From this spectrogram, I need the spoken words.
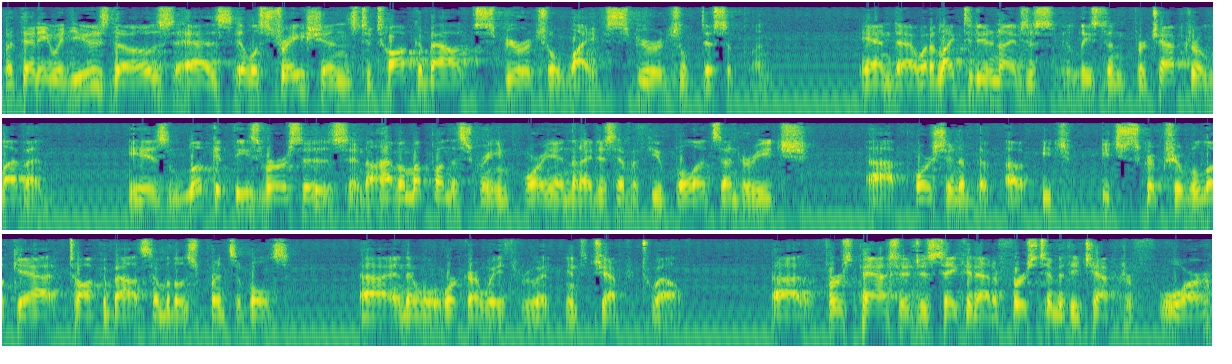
But then he would use those as illustrations to talk about spiritual life, spiritual discipline. And uh, what I'd like to do tonight, is just at least in, for chapter 11, is look at these verses, and I'll have them up on the screen for you, and then I just have a few bullets under each uh, portion of the uh, each each scripture we'll look at, talk about some of those principles uh, and then we'll work our way through it into chapter 12. Uh, the first passage is taken out of 1 Timothy chapter 4,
